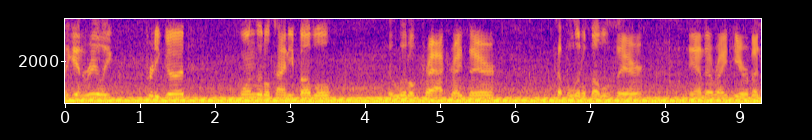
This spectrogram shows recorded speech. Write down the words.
Again, really pretty good. One little tiny bubble, a little crack right there, a couple little bubbles there, and uh, right here. But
